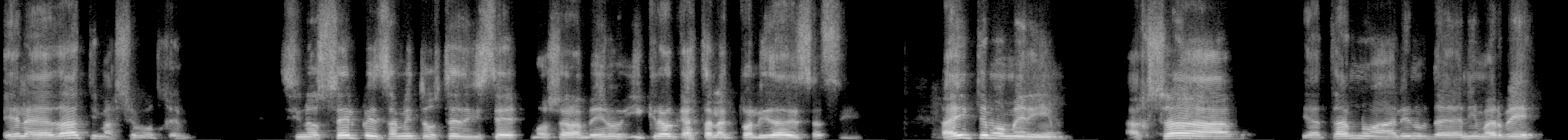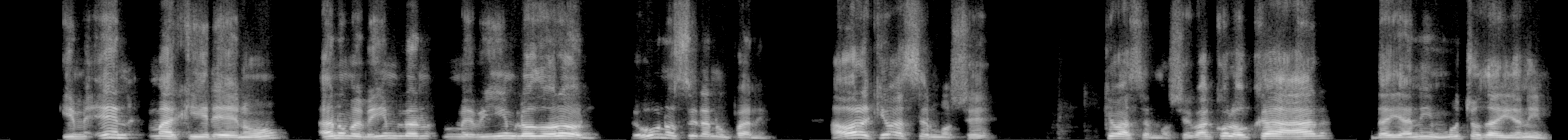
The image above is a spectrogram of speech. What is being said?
El edad y más si no sé el pensamiento de ustedes, dice Moshe Rabbeinu, y creo que hasta la actualidad es así. Ahí te momenim, עכשיו יתמנו עלינו דיינים הרבה. אם אין מכירנו, אנו מביאים לו, מביאים לו דורון, והוא נושא לנו פנים. Ahora, ¿qué va a hacer Moshe? ¿Qué va a hacer Moshe? Va a colocar Dayanim, muchos Dayanim.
